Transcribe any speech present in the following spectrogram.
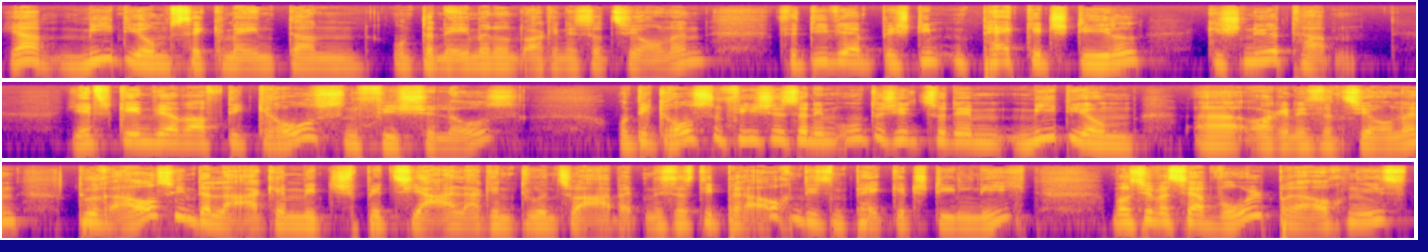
ja, Medium-Segment an Unternehmen und Organisationen, für die wir einen bestimmten Package-Deal geschnürt haben. Jetzt gehen wir aber auf die großen Fische los und die großen Fische sind im Unterschied zu den Medium-Organisationen durchaus in der Lage, mit Spezialagenturen zu arbeiten. Das heißt, die brauchen diesen Package-Deal nicht. Was sie aber sehr wohl brauchen, ist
